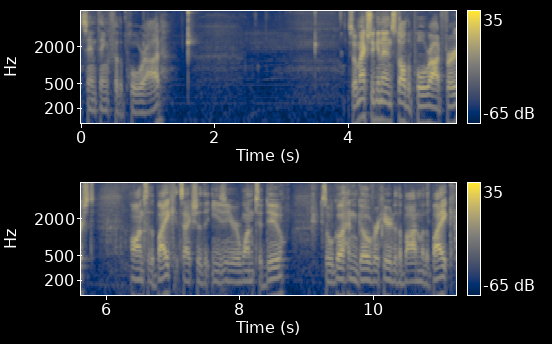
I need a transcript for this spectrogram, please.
Same thing for the pull rod. So I'm actually going to install the pull rod first onto the bike. It's actually the easier one to do. So we'll go ahead and go over here to the bottom of the bike.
